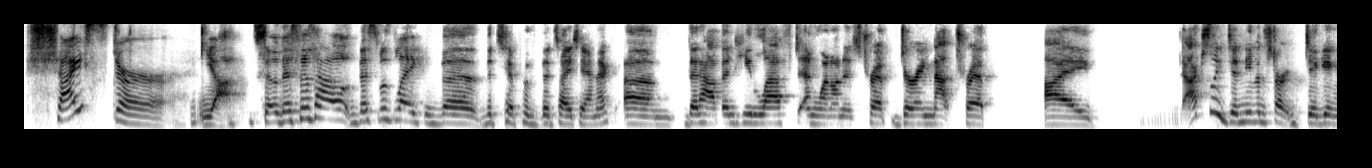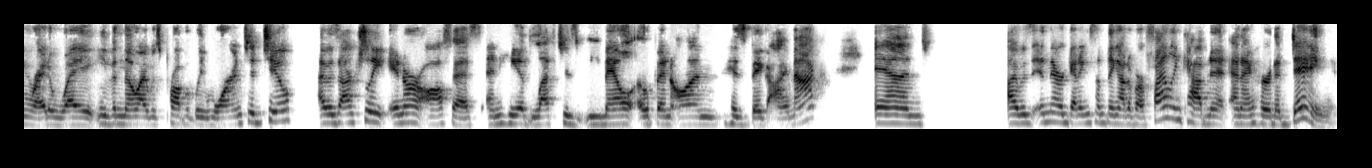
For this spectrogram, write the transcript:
Shyster. Yeah. So this is how this was like the the tip of the Titanic um, that happened. He left and went on his trip. During that trip, I actually didn't even start digging right away, even though I was probably warranted to. I was actually in our office and he had left his email open on his big iMac. And I was in there getting something out of our filing cabinet and I heard a ding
